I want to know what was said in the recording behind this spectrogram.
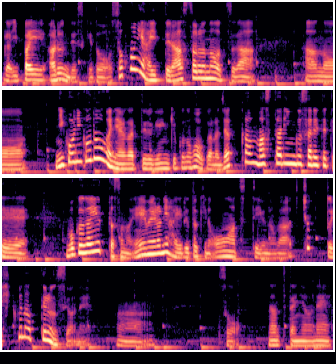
がいっぱいあるんですけど、そこに入ってるアストロノーツが、あの、ニコニコ動画に上がってる原曲の方から若干マスタリングされてて、僕が言ったその A メロに入る時の音圧っていうのがちょっと低くなってるんですよね。うん。そう。なんて言ったらいいんやろね。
